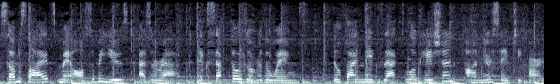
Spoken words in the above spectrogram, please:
Some slides may also be used as a raft, except those over the wings. You'll find the exact location on your safety card.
